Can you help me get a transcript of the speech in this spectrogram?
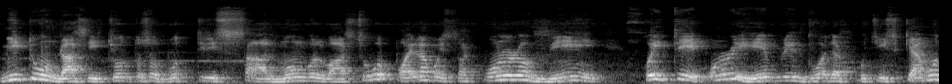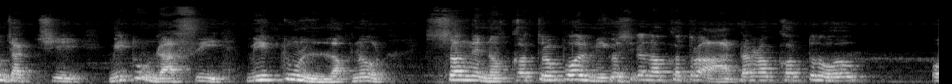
মিটুন রাশি চোদ্দোশো বত্রিশ সাল মঙ্গলবার, শুভ পয়লা বৈশাখ, পনেরো মে হইতে পনেরোই এপ্রিল দু হাজার পঁচিশ, কেমন যাচ্ছে মিটুন রাশি? মিটুন লগ্নর সঙ্গে নক্ষত্রফল, মৃগশিরা নক্ষত্র, আদ্রা নক্ষত্র ও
